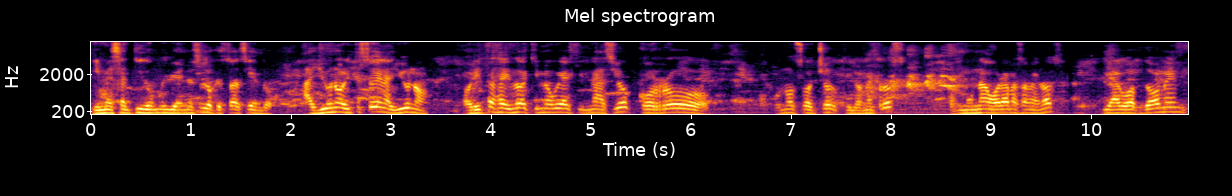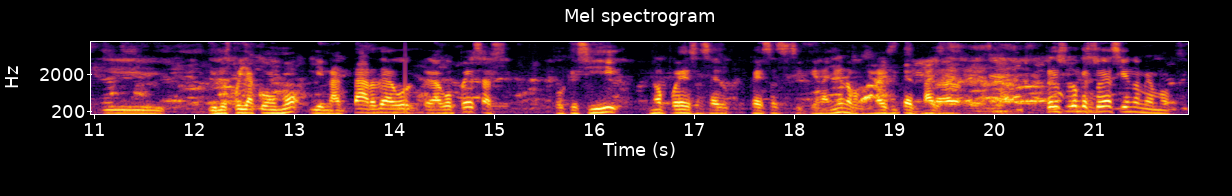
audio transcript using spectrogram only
y me he sentido muy bien, eso es lo que estoy haciendo. Ayuno, ahorita estoy en ayuno, ahorita saliendo de aquí me voy al gimnasio, corro unos 8 kilómetros, como una hora más o menos, y hago abdomen y, y después ya como y en la tarde hago, hago pesas, porque si no puedes hacer pesas en ayuno, porque no, te desmayas. Pero eso es lo que estoy haciendo, mi amor, eso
